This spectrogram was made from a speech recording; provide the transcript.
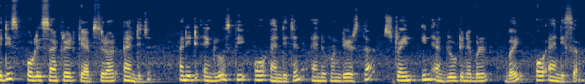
It is polysaccharide capsular antigen and it includes the O antigen and renders the strain inagglutinable by O antigen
